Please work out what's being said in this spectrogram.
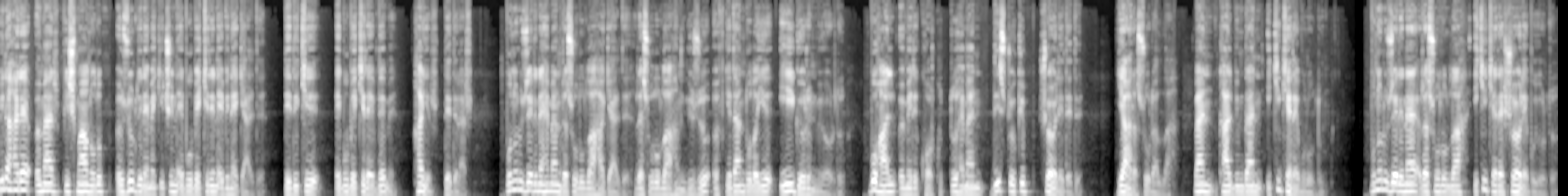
Bilahare Ömer pişman olup özür dilemek için Ebu Bekir'in evine geldi. Dedi ki Ebu Bekir evde mi? Hayır dediler. Bunun üzerine hemen Resulullah'a geldi. Resulullah'ın yüzü öfkeden dolayı iyi görünmüyordu. Bu hal Ömer'i korkuttu. Hemen diz çöküp şöyle dedi. Ya Resulallah, ben kalbimden iki kere vuruldum. Bunun üzerine Resulullah iki kere şöyle buyurdu.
